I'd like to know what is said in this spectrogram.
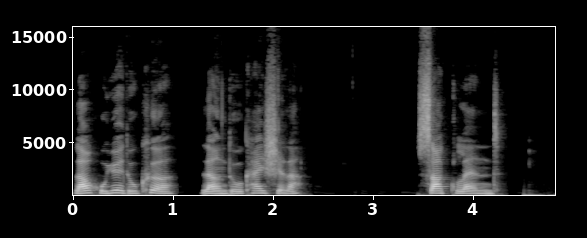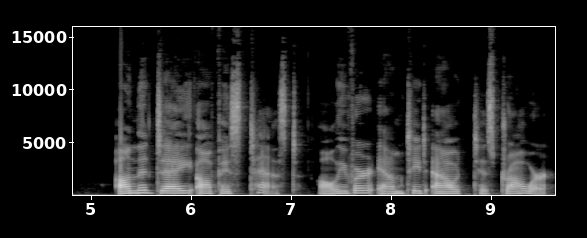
老虎阅读课朗读开始了。Sockland. On the day of his test, Oliver emptied out his drawer.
